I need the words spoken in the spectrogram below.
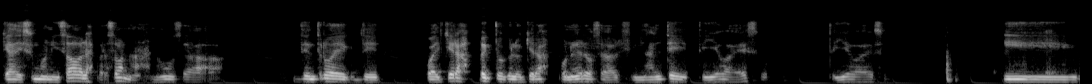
que ha deshumanizado a las personas, ¿no? O sea, dentro de, de cualquier aspecto que lo quieras poner, o sea, al final te, te lleva a eso, te lleva a eso. Y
